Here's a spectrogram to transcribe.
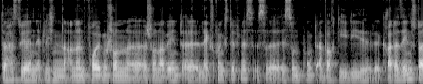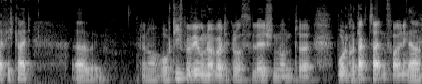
da hast du ja in etlichen anderen Folgen schon, äh, schon erwähnt, äh, Leg Spring Stiffness ist, äh, ist so ein Punkt, einfach die, die gerade der Sehnensteifigkeit. Äh, Genau, Hochtiefbewegung, ne? Vertical Oscillation und äh, Bodenkontaktzeiten vor allen Dingen. Ja.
